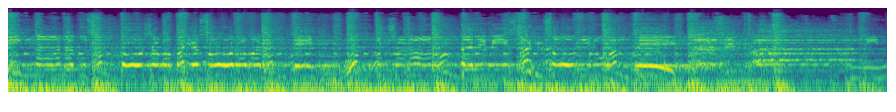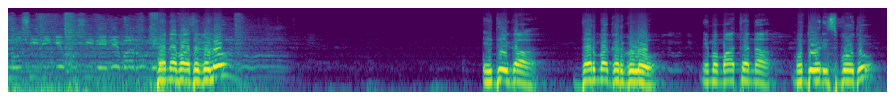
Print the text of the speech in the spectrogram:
ನಿನ್ನ ಇದೀಗ ಧರ್ಮಗರ್ಗಳು ನಿಮ್ಮ ಮಾತನ್ನ ಮುಂದುವರಿಸಬಹುದು.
